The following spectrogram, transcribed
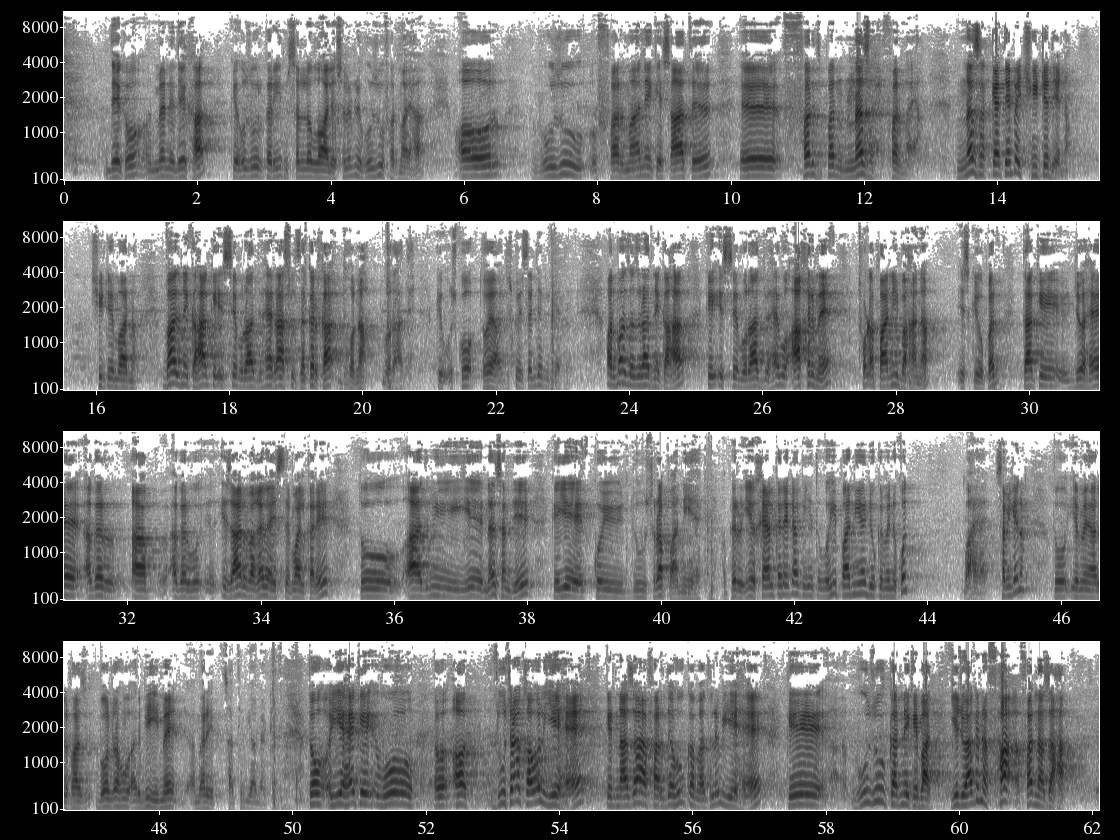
دیکھو، میں نے دیکھا کہ حضور کریم صلی اللہ علیہ وسلم نے وضو فرمایا اور وضو فرمانے کے ساتھ فرض پر نظر فرمایا۔ نظر کہتے ہیں بھائی چھینٹے دینا۔ چھینٹے مارنا۔ بعض نے کہا کہ اس سے مراد جو ہے راس زکر کا دھونا مراد ہے، کہ اس کو دھویا، جس کو سنجا بھی کہتے ہیں۔ اور بعض حضرات نے کہا کہ اس سے مراد جو ہے وہ آخر میں تھوڑا پانی بہانا اس کے اوپر، تاکہ جو ہے اگر آپ، اگر وہ اظہار وغیرہ استعمال کرے تو آدمی یہ نہ سمجھے کہ یہ کوئی دوسرا پانی ہے۔ اور پھر یہ خیال کرے گا کہ یہ تو وہی پانی ہے جو کہ میں نے خود بہایا ہے۔ سمجھے نا؟ تو یہ میں الفاظ بول رہا ہوں، عربی ہی میں، ہمارے ساتھی بھی آ بیٹھے تو یہ ہے کہ وہ، اور دوسرا قول یہ ہے کہ نازا فردہ کا مطلب یہ ہے کہ وضو کرنے کے بعد، یہ جو آگے نا، فا ف نظہ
